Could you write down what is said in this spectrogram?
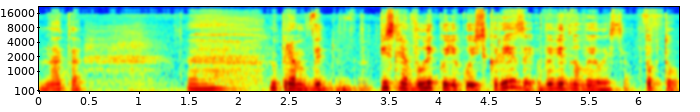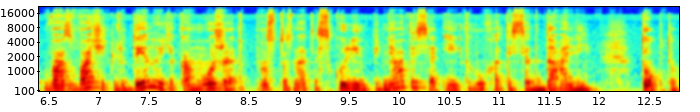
знаєте, е, ну прям від, після великої якоїсь кризи ви відновилися. Тобто вас бачить людину, яка може просто, знаєте, з колін піднятися і рухатися далі. Тобто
